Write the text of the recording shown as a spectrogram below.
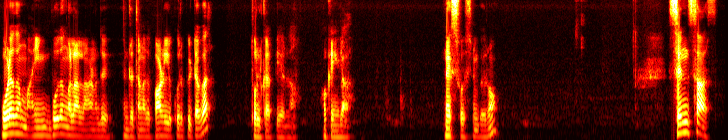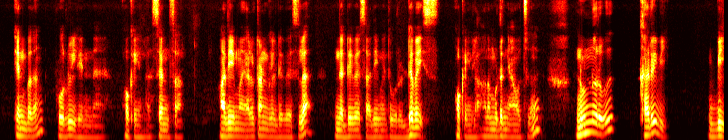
உலகம் ஐம்பூதங்களால் ஆனது என்று தனது பாடலில் குறிப்பிட்டவர் தொல்காப்பியர் தான். ஓகேங்களா? நெக்ஸ்ட் கொஸ்டின் போயிடும் சென்சார்ஸ் என்பதன் பொருள் என்ன? ஓகேங்களா? சென்சார் அதிகமாக எலக்ட்ரானிக்கல் டிவைஸில் இந்த டிவைஸ் அதிகமாக இது ஒரு டிவைஸ் ஓகேங்களா அதை மட்டும் ஞாபகம் வச்சுக்கோங்க. நுண்ணுறவு கருவி பி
